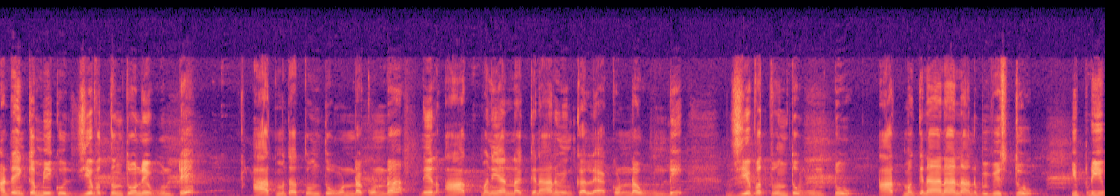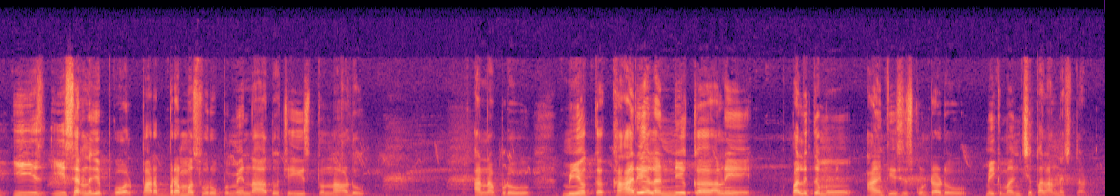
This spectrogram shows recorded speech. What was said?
అంటే ఇంకా మీకు జీవత్వంతోనే ఉంటే ఆత్మతత్వంతో ఉండకుండా నేను ఆత్మని అన్న జ్ఞానం ఇంకా లేకుండా ఉండి జీవత్వంతో ఉంటూ ఆత్మజ్ఞానాన్ని అనుభవిస్తూ ఇప్పుడు ఈ- ఈ శరణ చెప్పుకోవాలి. పరబ్రహ్మ స్వరూపమే నాతో చేయిస్తున్నాడు అన్నప్పుడు మీ యొక్క కార్యాలన్నీ యొక్క అని ఫలితము ఆయన తీసేసుకుంటాడు మీకు మంచి ఫలాన్ని ఇస్తాడు.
